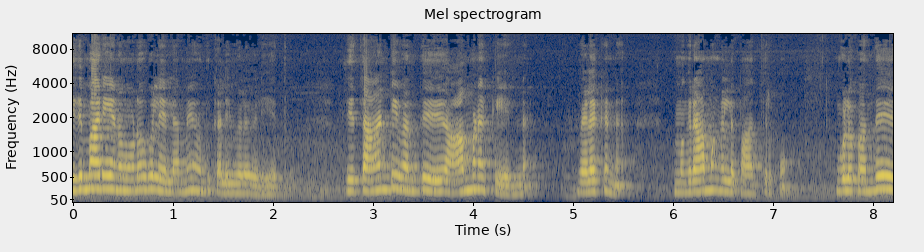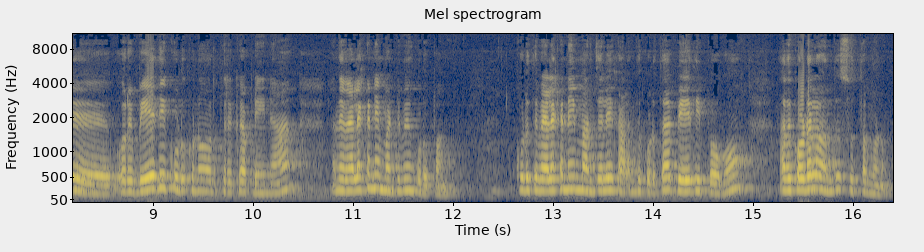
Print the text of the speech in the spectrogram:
இது மாதிரியான உணவுகள் எல்லாமே வந்து கழிவுகளை வெளியேற்றும். இதை தாண்டி வந்து ஆமணக்கு எண்ணெய் விளக்கெண்ணெய் நம்ம கிராமங்களில் பார்த்துருப்போம். உங்களுக்கு வந்து ஒரு பேதி கொடுக்கணும் ஒருத்தருக்கு அப்படின்னா அந்த விளக்கெண்ணெய் மட்டுமே கொடுப்பாங்க. கொடுத்து விளக்கெண்ணெய் மஞ்சளே கலந்து கொடுத்தா பேதி போகும். அது குடலை வந்து சுத்தம் பண்ணும்.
